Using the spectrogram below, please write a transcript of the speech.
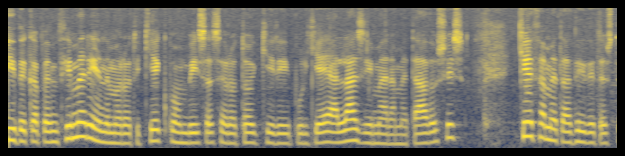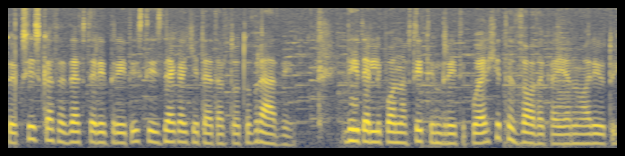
Η 15η ενημερωτική εκπομπή σας ερωτώ κύριε Υπουργέ αλλάζει η μέρα μετάδοσης και θα μεταδίδεται στο εξής κάθε δεύτερη Τρίτη στις 10 και 4 το βράδυ. Δείτε λοιπόν αυτή την Τρίτη που έρχεται, 12 Ιανουαρίου του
